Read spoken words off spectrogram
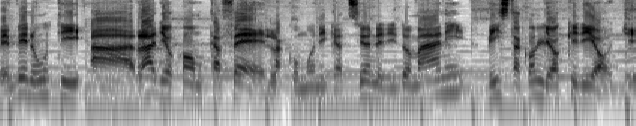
Benvenuti a Radiocom Café, la comunicazione di domani vista con gli occhi di oggi.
